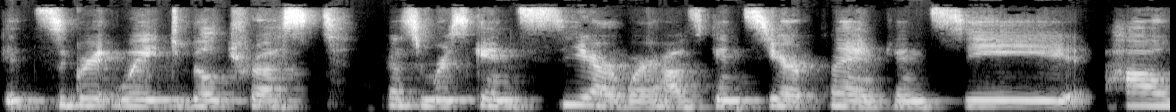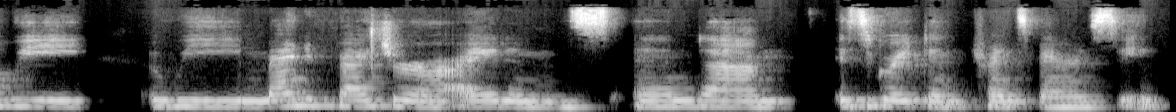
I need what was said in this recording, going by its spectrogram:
it's a great way to build trust. Customers can see our warehouse, can see our plant, can see how we we manufacture our items, and um, it's great transparency.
